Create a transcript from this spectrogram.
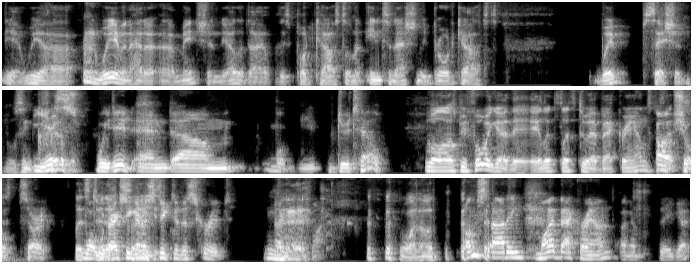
yeah, we are. we even had a, a mention the other day of this podcast on an internationally broadcast web session. It was incredible. Yes, we did, and um, well, you do tell. Well, before we go there, let's let's do our backgrounds. Oh, sure. Just, Sorry. Let's well, do we're that. actually so going to stick to the script. Okay, fine. Why not? I'm starting my background. I'm gonna, there you go.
